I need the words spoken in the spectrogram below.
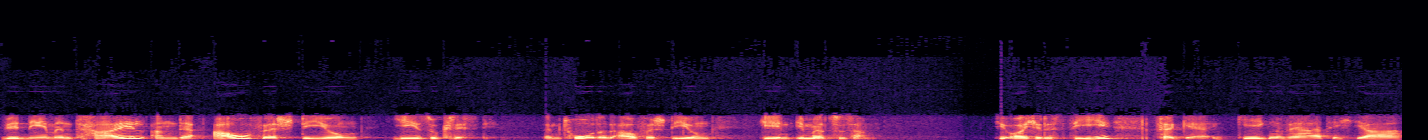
wir nehmen teil an der Auferstehung Jesu Christi. Denn Tod und Auferstehung gehen immer zusammen. Die Eucharistie vergegenwärtigt ja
